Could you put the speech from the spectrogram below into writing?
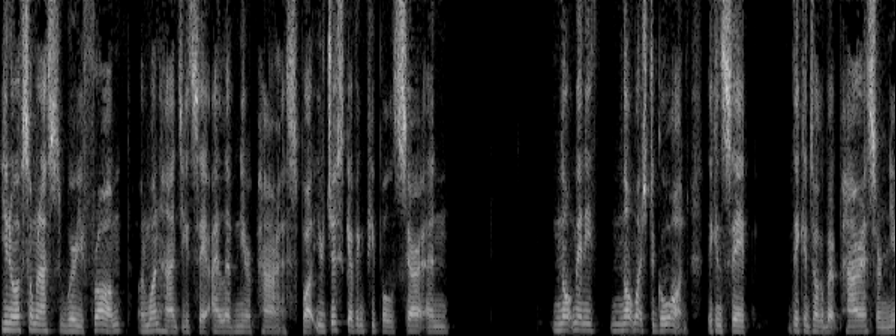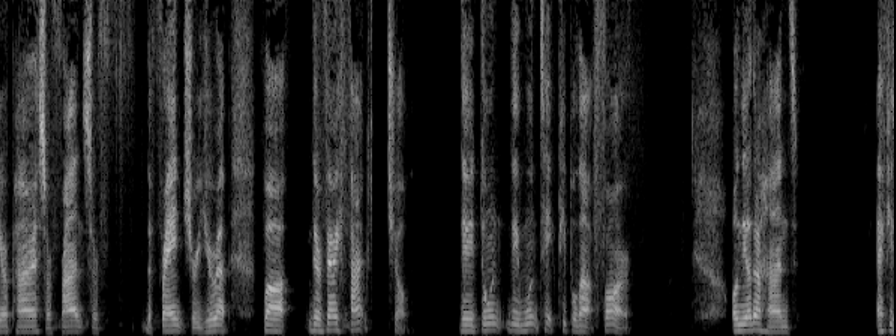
you know, if someone asks where you're from, on one hand, you could say, I live near Paris, but you're just giving people certain, not many, not much to go on. They can say, they can talk about Paris or near Paris or France or the French or Europe, but they're very factual. They don't, they won't take people that far. On the other hand, if you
